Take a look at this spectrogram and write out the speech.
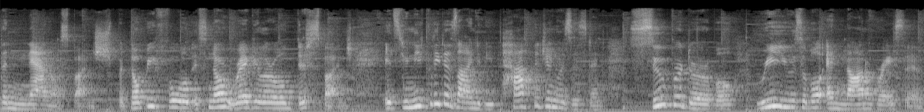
the Nano Sponge, but don't be fooled, it's no regular old dish sponge. It's uniquely designed to be pathogen resistant, super durable, reusable, and non-abrasive.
